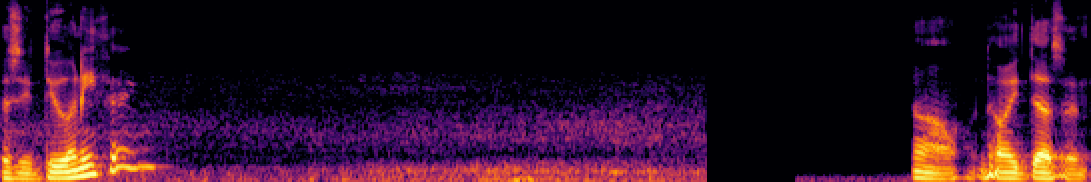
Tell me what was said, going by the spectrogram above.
Does he do anything? No, no, he doesn't.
